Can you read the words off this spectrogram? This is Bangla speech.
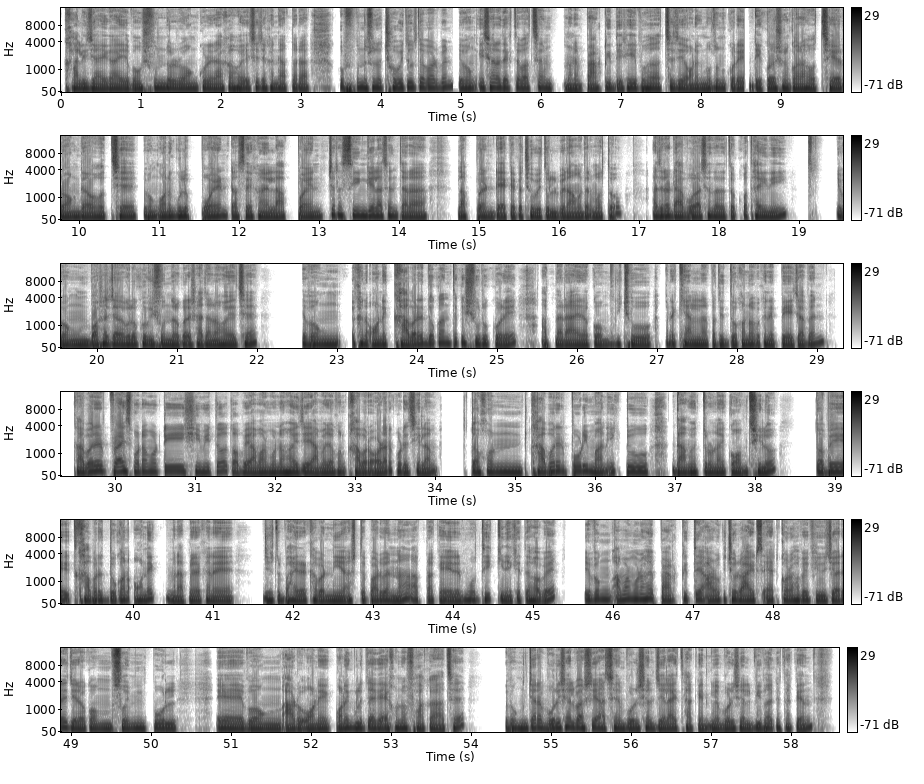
খালি জায়গা এবং সুন্দর রং করে রাখা হয়েছে যেখানে আপনারা খুব সুন্দর সুন্দর ছবি তুলতে পারবেন এবং এছাড়া দেখতে পাচ্ছেন মানে পার্কটি দেখেই বোঝা যাচ্ছে যে অনেক নতুন করে ডেকোরেশন করা হচ্ছে, রং দেওয়া হচ্ছে এবং অনেকগুলো পয়েন্ট আছে এখানে লাভ পয়েন্ট যারা সিঙ্গেল আছেন তারা লাভ পয়েন্টে একা একা ছবি তুলবেন আমাদের মতো। আর যারা ডাবল আছেন তাদের তো কথাই নেই। এবং বসার জায়গাগুলো খুবই সুন্দর করে সাজানো হয়েছে এবং এখানে অনেক খাবারের দোকান থেকে শুরু করে আপনারা এরকম কিছু মানে খেলনাপাতির দোকানও এখানে পেয়ে যাবেন। খাবারের প্রাইস মোটামুটি সীমিত, তবে আমার মনে হয় যে আমরা যখন খাবার অর্ডার করেছিলাম, তখন খাবারের পরিমাণ একটু দামের তুলনায় কম ছিল। তবে খাবারের দোকান অনেক মানে আপনার এখানে যেহেতু বাইরের খাবার নিয়ে আসতে পারবেন না, আপনাকে এর মধ্যেই কিনে খেতে হবে। এবং আমার মনে হয় পার্কটিতে আরও কিছু রাইডস অ্যাড করা হবে ফিউচারে যেরকম সুইমিং পুল এবং আরও অনেক, অনেকগুলো জায়গা এখনও ফাঁকা আছে। এবং যারা বরিশালবাসী আছেন, বরিশাল জেলায় থাকেন কিংবা বরিশাল বিভাগে থাকেন,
